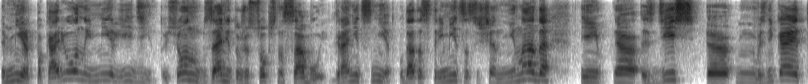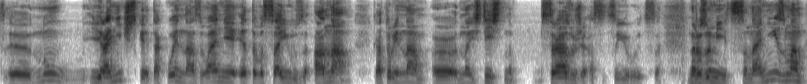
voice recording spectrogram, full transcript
мир покоренный, мир един. То есть он занят уже, собственно, собой. Границ нет. Куда-то стремиться совершенно не надо. И э, здесь э, возникает, э, ну, ироническое такое название этого союза, Анан, который нам, э, естественно, сразу же ассоциируется, ну, разумеется, с анонизмом,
